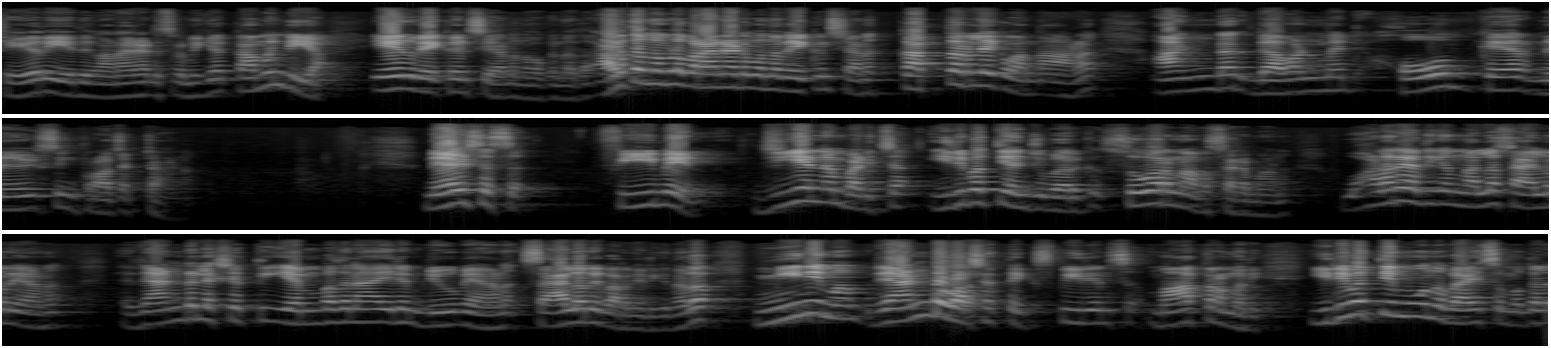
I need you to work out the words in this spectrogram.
ഷെയർ ചെയ്ത് കാണാനായിട്ട് ശ്രമിക്കുക. കമന്റ് ചെയ്യുക. ഏത് വേക്കൻസിയാണ് നോക്കുന്നത്? അടുത്ത നമ്മൾ പറയാനായിട്ട് വന്ന വേക്കൻസിയാണ് ഖത്തറിലേക്ക് വന്നതാണ്. Under government home care nursing പ്രോജക്റ്റാണ് nurses female G N M പഠിച്ച ഇരുപത്തിയഞ്ച് പേർക്ക് സുവർണ അവസരമാണ്. വളരെയധികം നല്ല സാലറിയാണ് രണ്ട് ലക്ഷത്തി എൺപതിനായിരം രൂപയാണ് സാലറി പറഞ്ഞിരിക്കുന്നത്. മിനിമം രണ്ട് വർഷത്തെ എക്സ്പീരിയൻസ് മാത്രം മതി. ഇരുപത്തിമൂന്ന് വയസ്സ് മുതൽ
